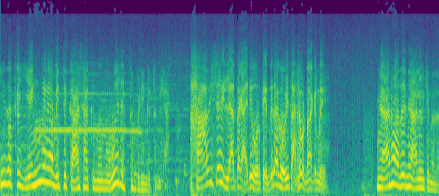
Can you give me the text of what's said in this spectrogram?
ഇതൊക്കെ എങ്ങനെയാ വിറ്റ് കാശാക്കുന്നതെന്ന് ഒരെത്തും പിടിയും കിട്ടുന്നില്ല. ആവശ്യമില്ലാത്ത കാര്യം ഓർത്ത് എന്തിനാ കോഴി തല ഉണ്ടാക്കുന്നേ ഞാനും അത് തന്നെ ആലോചിക്കുന്നത്.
